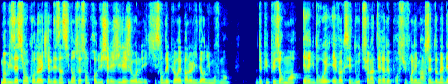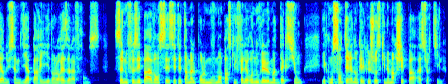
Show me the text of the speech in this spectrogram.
Mobilisation au cours de laquelle des incidents se sont produits chez les Gilets jaunes et qui sont déplorés par le leader du mouvement. Depuis plusieurs mois, Éric Drouet évoque ses doutes sur l'intérêt de poursuivre les marches hebdomadaires du samedi à Paris et dans le reste de la France. Ça nous faisait pas avancer, c'était un mal pour le mouvement parce qu'il fallait renouveler le mode d'action et qu'on s'enterrait dans quelque chose qui ne marchait pas, assure-t-il.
